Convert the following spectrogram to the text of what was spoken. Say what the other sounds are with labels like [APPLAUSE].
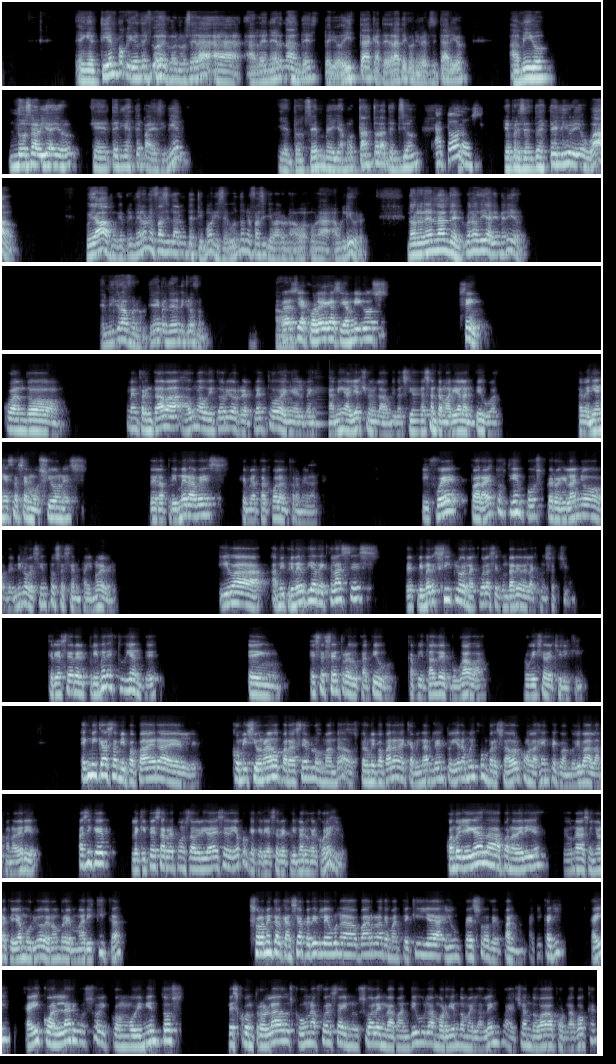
En el tiempo que yo tengo de conocer a, a, René Hernández, periodista, catedrático universitario, amigo, no sabía yo que él tenía este padecimiento. Y entonces me llamó tanto la atención. A todos que presentó este libro y yo, wow, cuidado, porque primero no es fácil dar un testimonio y segundo no es fácil llevar una, a un libro. Don René Hernández, buenos días, bienvenido. El micrófono, tiene que prender el micrófono. Gracias, colegas y amigos. Sí, cuando me enfrentaba a un auditorio repleto en el Benjamín Ayecho, en la Universidad de Santa María la Antigua. Me venían esas emociones de la primera vez que me atacó la enfermedad. Y fue para estos tiempos, pero en el año de 1969. Iba a mi primer día de clases del primer ciclo en la Escuela Secundaria de la Concepción quería ser el primer estudiante en ese centro educativo, capital de Bugaba, provincia de Chiriquí. En mi casa mi papá era el comisionado para hacer los mandados, pero mi papá era de caminar lento y era muy conversador con la gente cuando iba a la panadería. Así que le quité esa responsabilidad ese día porque quería ser el primero en el colegio. Cuando llegué a la panadería, de una señora que ya murió de nombre Mariquita. Solamente alcancé a pedirle una barra de mantequilla y un peso de pan. Allí caí, caí, caí cuán largo soy, con movimientos descontrolados, con una fuerza inusual en la mandíbula, mordiéndome la lengua, echando baba por la boca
